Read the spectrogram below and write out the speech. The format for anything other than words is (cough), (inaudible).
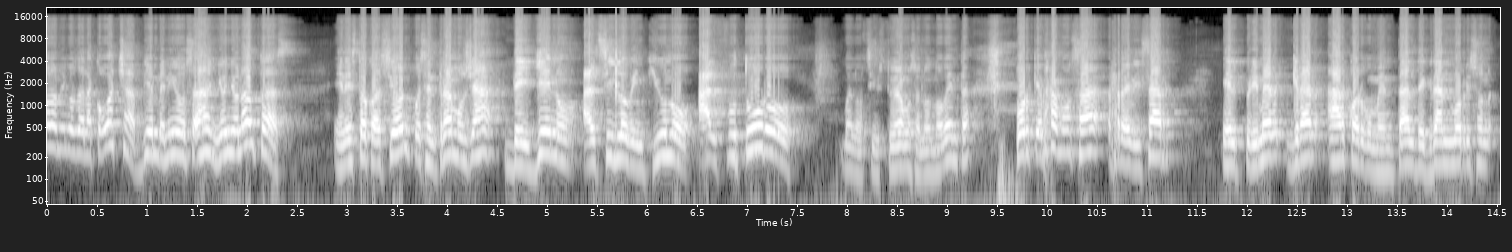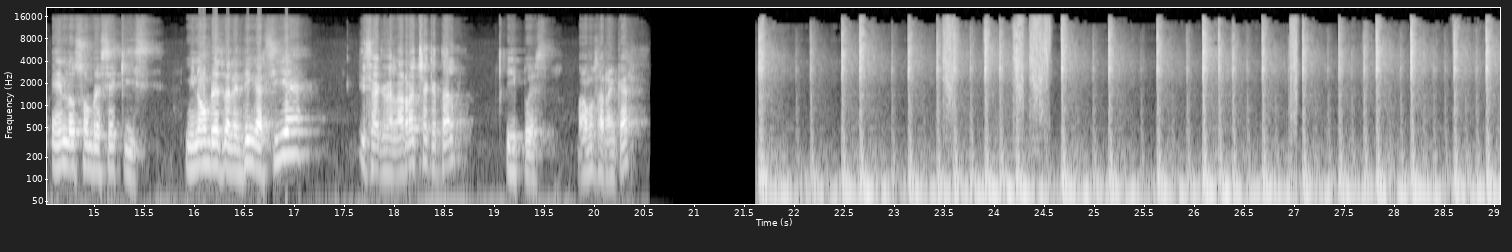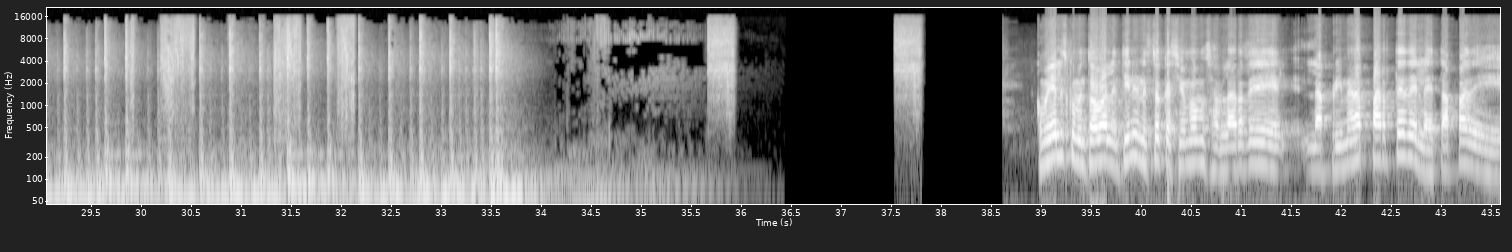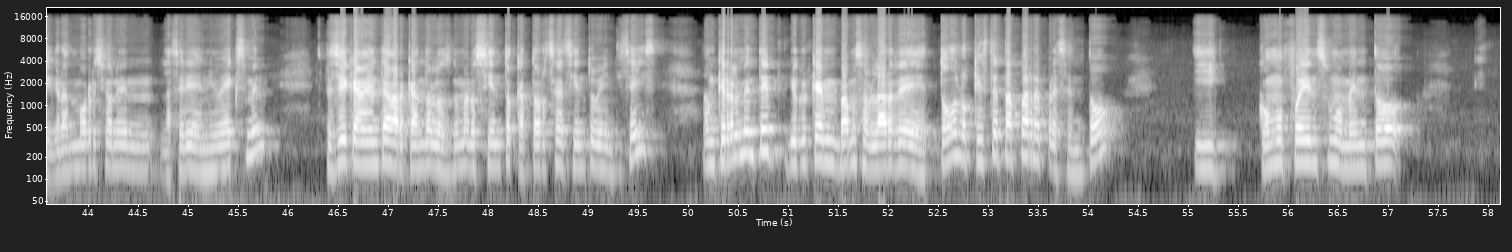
Hola amigos de la Covacha, bienvenidos a ñoño Nautas. En esta ocasión pues entramos ya de lleno al siglo XXI, al futuro. Bueno, si estuviéramos en los 90, porque vamos a revisar el primer gran arco argumental de Grant Morrison en Los Hombres X. Mi nombre es Valentín García. Isaac de la Rocha, ¿qué tal? Y pues vamos a arrancar. Como ya les comentó Valentín, en esta ocasión vamos a hablar de la primera parte de la etapa de Grant Morrison en la serie de New X-Men, específicamente abarcando los números 114 a 126, aunque realmente yo creo que vamos a hablar de todo lo que esta etapa representó y cómo fue en su momento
